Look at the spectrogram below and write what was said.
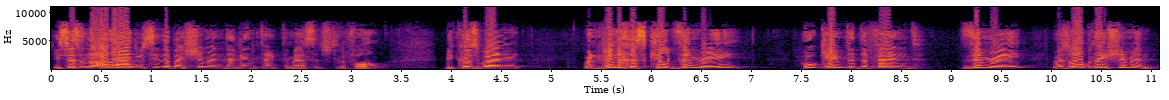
He says, on the other hand, you see that by Shimon, they didn't take the message to the full. Because when, when Pinchas killed Zimri, who came to defend Zimri? It was all Bnei Shimon.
